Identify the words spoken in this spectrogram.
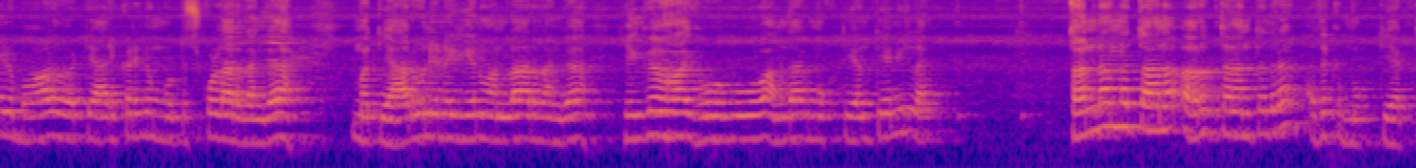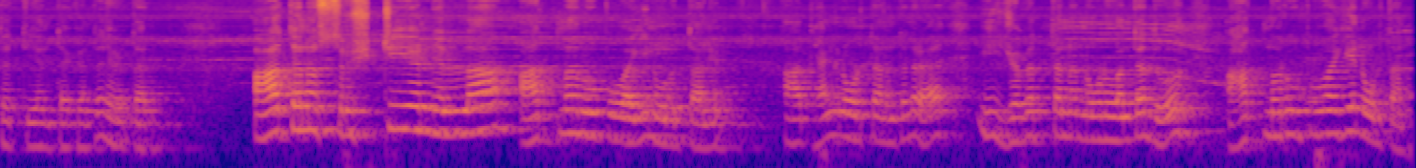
ನೀನು ಭಾಳ ಒಟ್ಟು ಯಾರ ಕಡೆನೂ ಮುಟ್ಟಿಸ್ಕೊಳ್ಳಾರ್ದಂಗೆ ಮತ್ತು ಯಾರೂ ನಿನಗೇನು ಅನ್ಲಾರ್ದಂಗೆ, ಹಿಂಗೆ ಹಾಗೆ ಹೋಗು ಅಂದಾಗ ಮುಕ್ತಿ ಅಂತೇನಿಲ್ಲ. ತನ್ನನ್ನು ತಾನು ಅರ್ಥ ಅಂತಂದ್ರೆ ಅದಕ್ಕೆ ಮುಕ್ತಿ ಆಗ್ತತಿ ಅಂತಕ್ಕಂಥ ಹೇಳ್ತಾರೆ. ಆತನ ಸೃಷ್ಟಿಯನ್ನೆಲ್ಲ ಆತ್ಮರೂಪವಾಗಿ ನೋಡುತ್ತಾನೆ. ಆತ ಹೆಂಗೆ ನೋಡ್ತಾನೆ ಅಂತಂದ್ರೆ ಈ ಜಗತ್ತನ್ನು ನೋಡುವಂಥದ್ದು ಆತ್ಮರೂಪವಾಗಿಯೇ ನೋಡ್ತಾನೆ.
